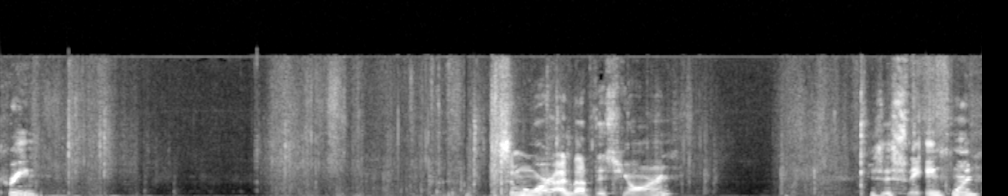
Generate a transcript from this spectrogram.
cream. Some more. I love this yarn. Is this the ink one?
